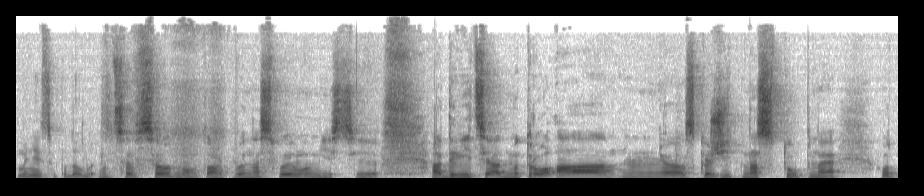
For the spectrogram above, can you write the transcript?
Мені це Ну, подобається. це все одно так, ви на своєму місці. А дивіться, Дмитро, а скажіть наступне: от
